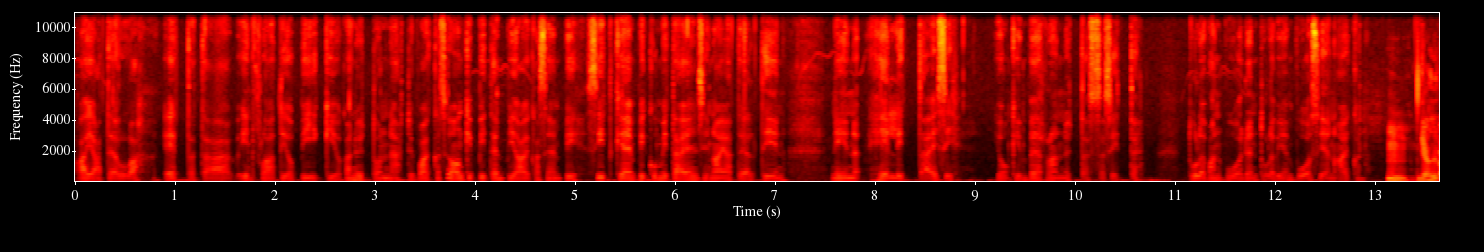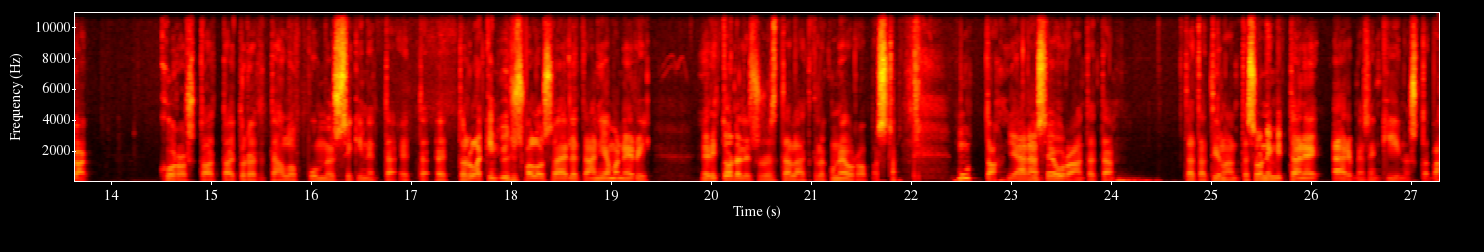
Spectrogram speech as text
ajatella, että tämä inflaatiopiikki, joka nyt on nähty, vaikka se onkin pitempiaikaisempi, sitkeämpi kuin mitä ensin ajateltiin, niin hellittäisi jonkin verran nyt tässä sitten tulevan vuoden, tulevien vuosien aikana. Mm, ja hyvä korostaa tai todeta tähän loppuun myös sekin, että, että, että todellakin Yhdysvalloissa edetään hieman eri, eri todellisuudessa tällä hetkellä kuin Euroopassa. Mutta jäädään seuraan tätä, tätä tilannetta. Se on nimittäin äärimmäisen kiinnostava.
